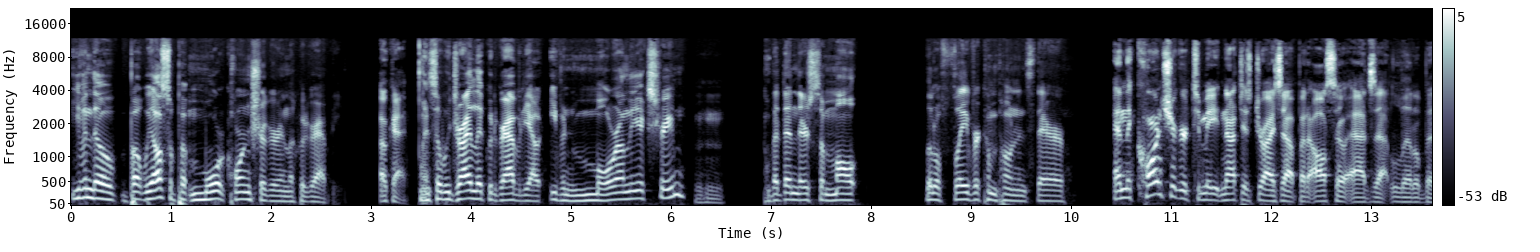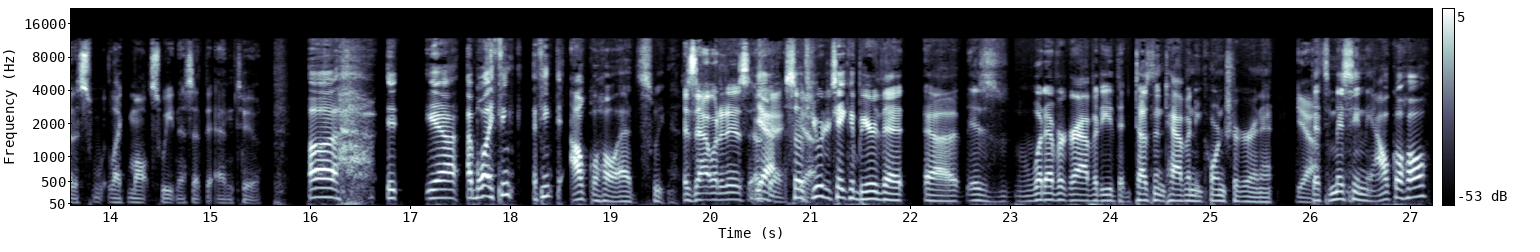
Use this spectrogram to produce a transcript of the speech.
even though, but we also put more corn sugar in liquid gravity, okay. and so we dry liquid gravity out even more on the extreme. hmm But then there's some malt, little flavor components there. And the corn sugar to me not just dries out, but also adds that little bit of sw- like malt sweetness at the end too. Uh, it yeah. uh, Well, I think I think the alcohol adds sweetness. Is that what it is? Yeah. Okay, So if you were to take a beer that uh, is whatever gravity that doesn't have any corn sugar in it, yeah, that's missing the alcohol,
